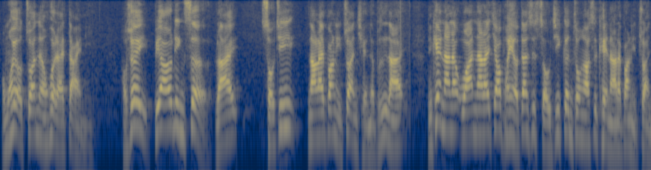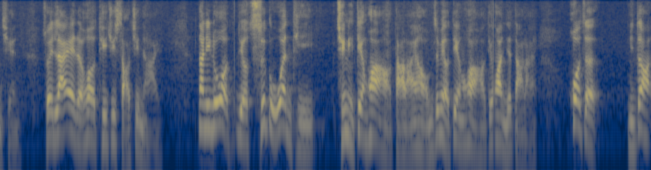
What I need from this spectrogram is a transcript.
我们会有专人会来带你，好，所以不要吝啬，来，手机拿来帮你赚钱的，不是拿来，你可以拿来玩，拿来交朋友，但是手机更重要是可以拿来帮你赚钱，所以来 at 或 T 区扫进来，那你如果有持股问题。请你电话哈打来哈，我们这边有电话哈，电话你就打来，或者你到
